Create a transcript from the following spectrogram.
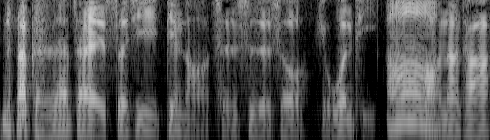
呢？那可能他在设计电脑程式的时候有问题哦那他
